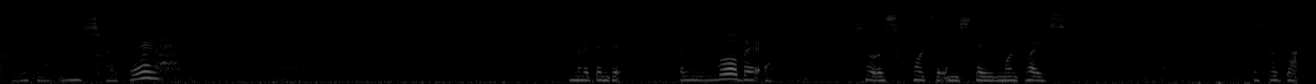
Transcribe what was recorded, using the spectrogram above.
Create that noose right there. I'm going to bend it a little bit so it supports it and stay in one place. Just like that.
